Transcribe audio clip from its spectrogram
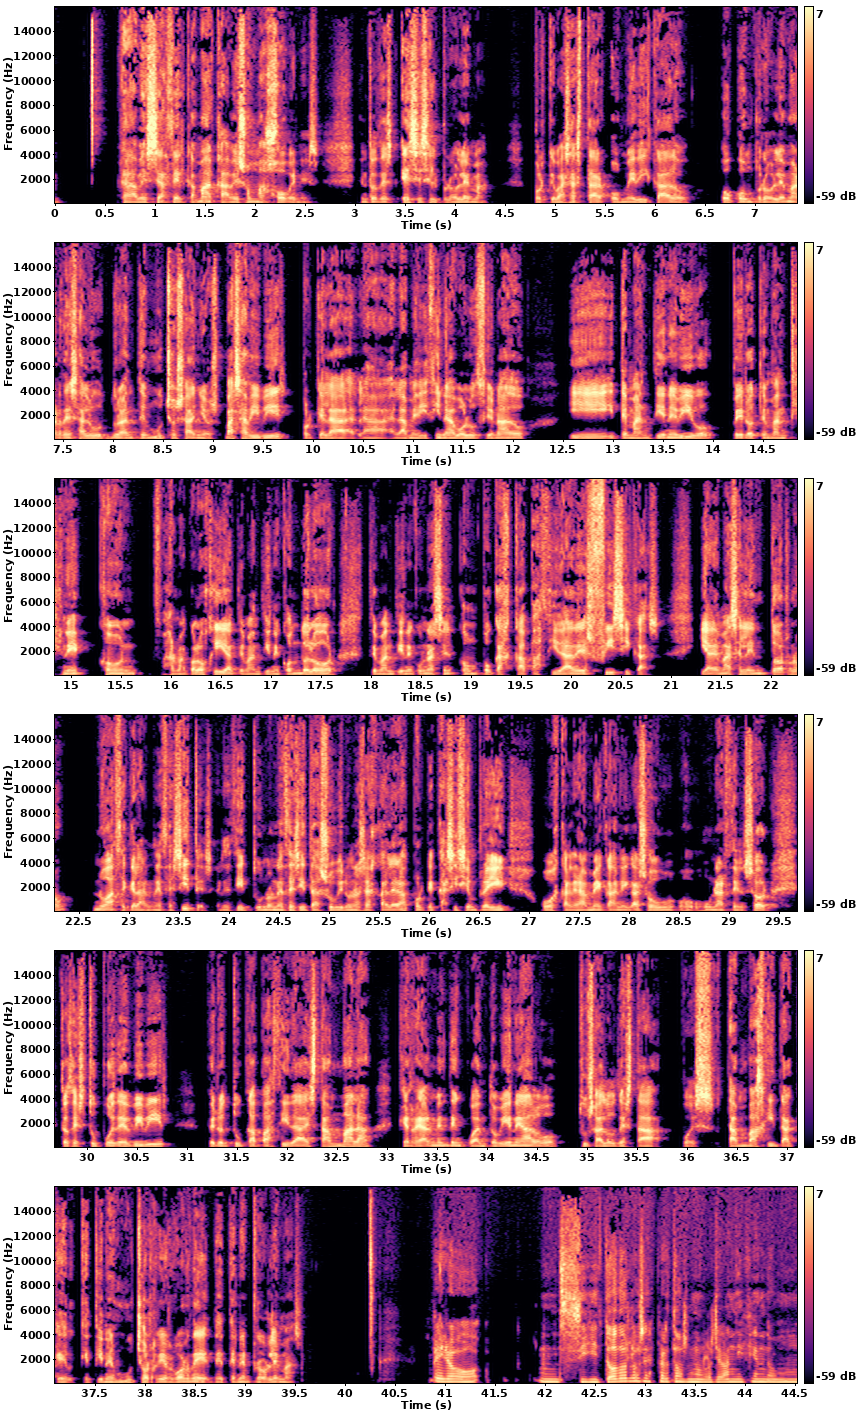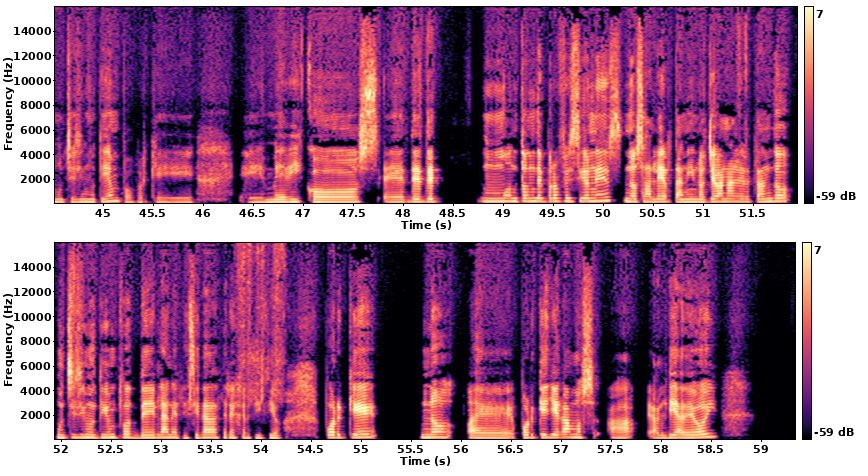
cada vez se acerca más, cada vez son más jóvenes. Entonces, ese es el problema, porque vas a estar o medicado o con problemas de salud durante muchos años. Vas a vivir porque la, la medicina ha evolucionado y te mantiene vivo, pero te mantiene con farmacología, te mantiene con dolor, te mantiene con, con pocas capacidades físicas y además el entorno no hace que las necesites. Es decir, tú no necesitas subir unas escaleras porque casi siempre hay o escaleras mecánicas o, un ascensor. Entonces tú puedes vivir, pero tu capacidad es tan mala que realmente en cuanto viene algo, tu salud está pues tan bajita que, tienes muchos riesgos de, de tener problemas. Pero, si todos los expertos nos lo llevan diciendo muchísimo tiempo, porque eh, médicos eh, desde un montón de profesiones nos alertan y nos llevan alertando muchísimo tiempo de la necesidad de hacer ejercicio. ¿Por qué, no, eh, llegamos al día de hoy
